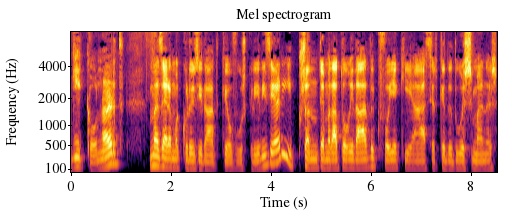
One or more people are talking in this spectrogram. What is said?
geek ou nerd, mas era uma curiosidade que eu vos queria dizer e puxando um tema da atualidade que foi aqui há cerca de duas semanas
